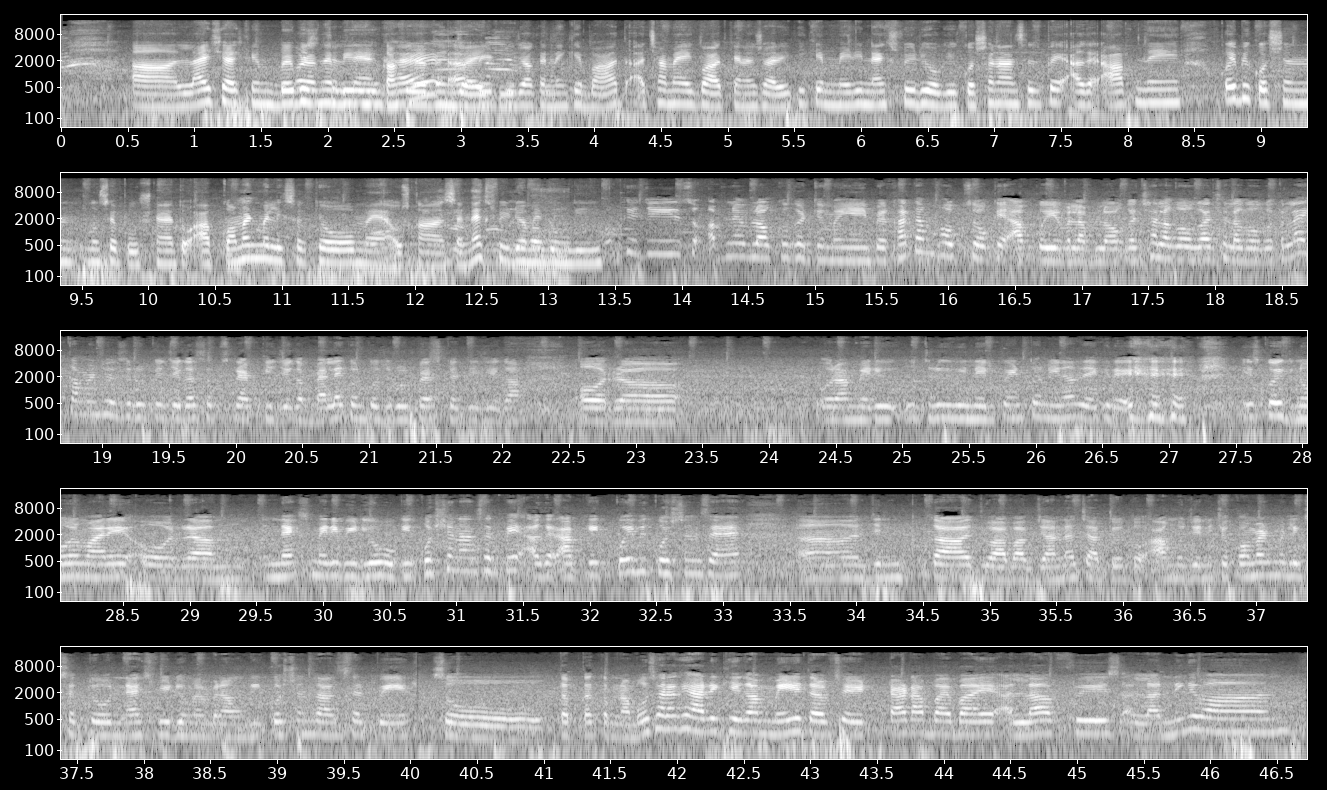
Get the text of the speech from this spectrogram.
लाइट सी आइसक्रीम बेबीज़ ने भी काफ़ी ज़्यादा इंजॉय की पूजा करने के बाद। अच्छा मैं एक बात कहना चाह रही थी कि मेरी नेक्स्ट वीडियो होगी क्वेश्चन आंसर्स पे। अगर आपने कोई भी क्वेश्चन मुझसे पूछना है तो आप कमेंट में लिख सकते हो मैं उसका आंसर नेक्स्ट वीडियो में दूँगी। ओके जी अपने ब्लॉग को करती हूँ, मैं यहीं पे ख़त्म। होप्स हो कि आपको ये वाला ब्लॉग अच्छा लगा होगा अच्छा लगा होगा तो लाइक कमेंट शेयर ज़रूर कीजिएगा सब्सक्राइब कीजिएगा बेल आइकन को ज़रूर प्रेस कर दीजिएगा। और और आप मेरी उतरी हुई नेल पेंट तो नहीं ना देख रहे। इसको इग्नोर मारे और नेक्स्ट मेरी वीडियो होगी क्वेश्चन आंसर पे। अगर आपके कोई भी क्वेश्चंस हैं जिनका जवाब आप जानना चाहते हो तो आप मुझे नीचे कमेंट में लिख सकते हो। नेक्स्ट वीडियो मैं बनाऊँगी क्वेश्चन आंसर पे। सो तब तक अपना बहुत सारा ख्याल रखिएगा। मेरी तरफ़ से टाटा बाय बाय अल्लाह हाफिज़। अल्लाह निगवान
